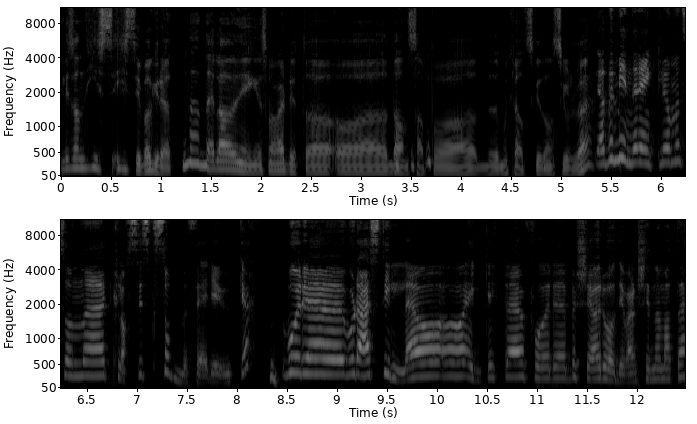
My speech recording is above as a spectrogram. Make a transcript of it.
litt sånn hiss, hissig på grøten, en del av den gjengen som har vært ute og, og dansa på det demokratiske dansegulvet. Ja, det minner egentlig om en sånn eh, klassisk sommerferieuke, hvor, hvor det er stille, og, og enkelte får beskjed av rådgiveren sin om at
